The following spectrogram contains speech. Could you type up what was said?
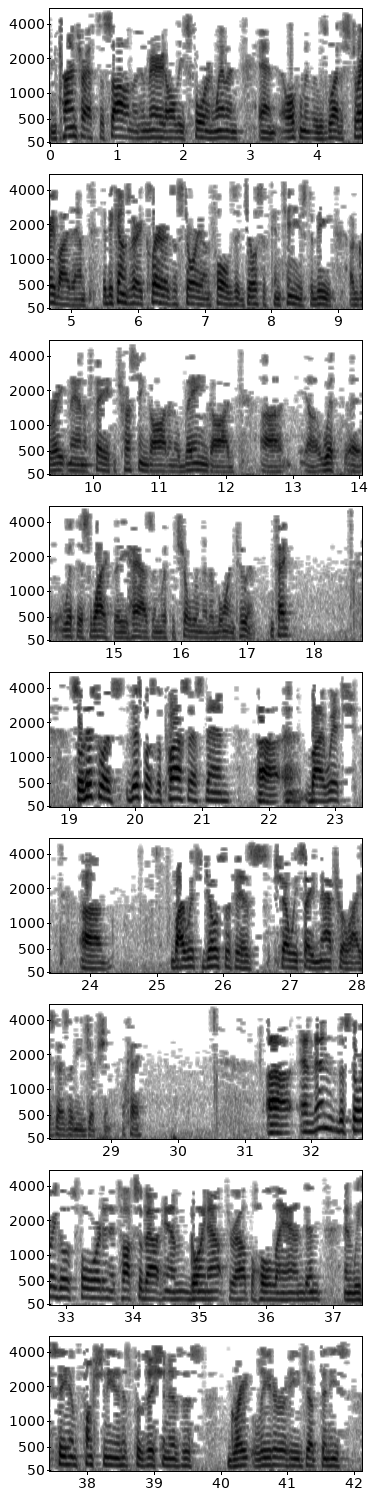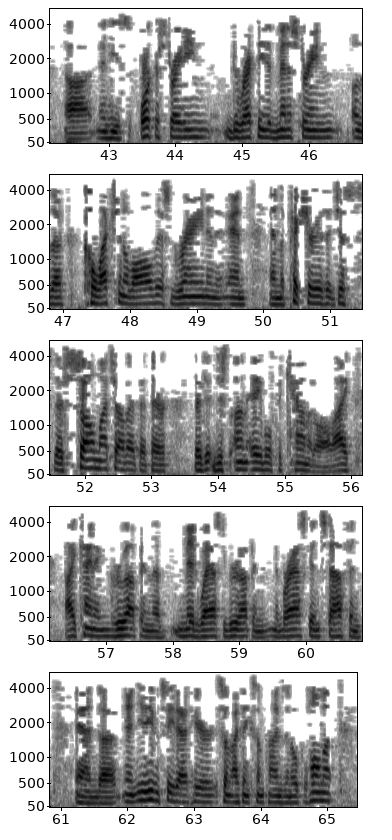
In contrast to Solomon, who married all these foreign women and ultimately was led astray by them, it becomes very clear as the story unfolds that Joseph continues to be a great man of faith, trusting God and obeying God uh, uh, with uh, with this wife that he has and with the children that are born to him. Okay. So this was this was the process then uh, by which. Uh, by which Joseph is, shall we say, naturalized as an Egyptian. Okay? Uh, and then the story goes forward and it talks about him going out throughout the whole land, and, and we see him functioning in his position as this great leader of Egypt, and he's uh, and he's orchestrating, directing, administering the collection of all this grain, and and and the picture is it just there's so much of it that they're they're just unable to count it all. I I kind of grew up in the Midwest, grew up in Nebraska and stuff, and and uh, and you even see that here. Some I think sometimes in Oklahoma,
